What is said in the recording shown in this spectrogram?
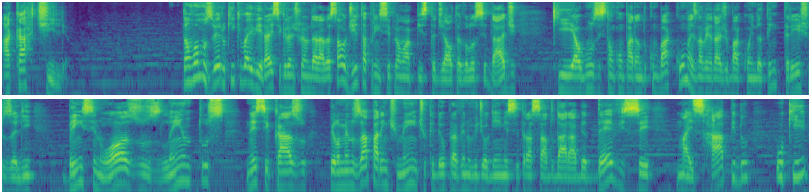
a cartilha. Então vamos ver o que vai virar esse Grande Prêmio da Arábia Saudita. A princípio é uma pista de alta velocidade, que alguns estão comparando com Baku, mas na verdade o Baku ainda tem trechos ali bem sinuosos, lentos. Nesse caso, pelo menos aparentemente, o que deu para ver no videogame, esse traçado da Arábia deve ser mais rápido, o que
